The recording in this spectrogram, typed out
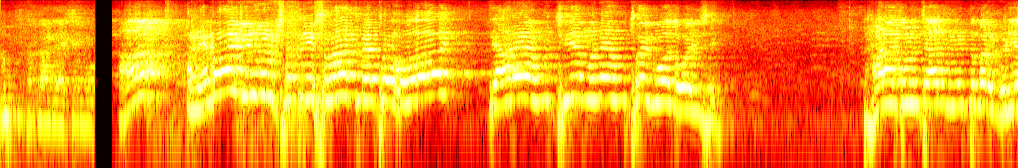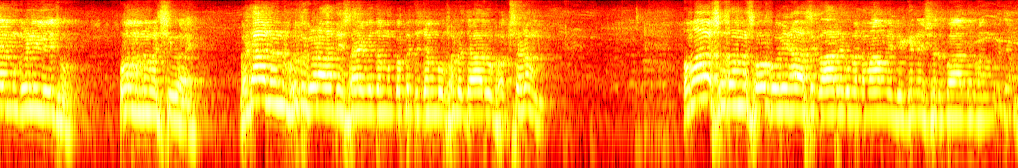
લુપ્ત થતા જાય છે. અને એમાં ગિરવર ક્ષત્રિય સમાજ બેઠો હોય, ત્યારે અમથીએ મને અમથોય મોજ હોય છે. સાડા ત્રણ, ચાર મિનિટ તમારે ઘડિયાળમાં ગણી લેજો. ઓમ નમઃ શિવાય. ગજાનંદ ભૂત ગણાવતી સાહેબ કપિત જંબુ ફળ ચારુ ભક્ષણમ. ઉમાસુદમ શોક વિનાશ કારકમ નમામિ વિઘ્નેશ્વર પાદ મંગલમ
